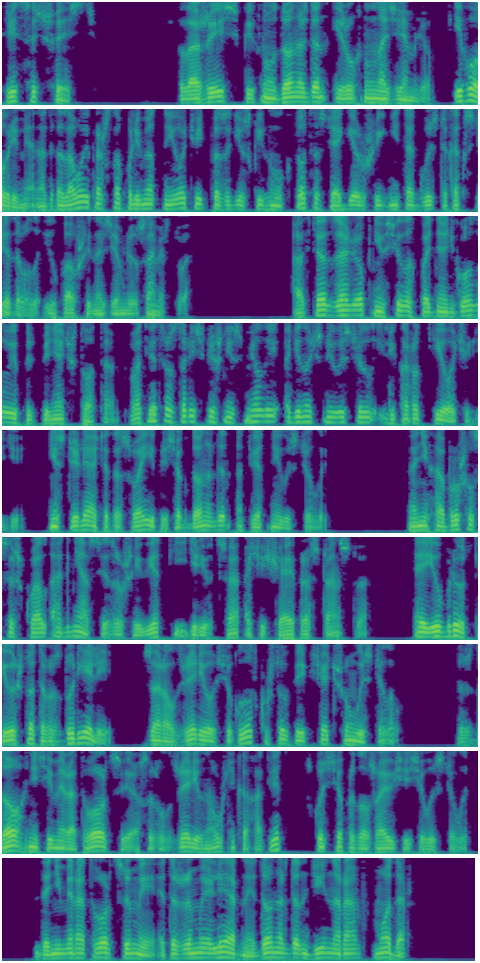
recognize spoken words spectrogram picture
Тридцать шесть. «Ложись!» — крикнул Дональден и рухнул на землю. И вовремя. Над головой прошла пулеметная очередь, позади вскрикнул кто-то, среагировавший не так быстро, как следовало, и упавший на землю замертво. Отряд залег, не в силах поднять голову и предпринять что-то. В ответ раздались лишь несмелые одиночные выстрелы или короткие очереди. «Не стрелять, это свои!» — пресек Дональден ответные выстрелы. На них обрушился шквал огня, срезавший ветки и деревца, очищая пространство. «Эй, ублюдки, вы что там, сдурели?» — заорал Джерри во всю глотку, чтобы перекричать шум выстрелов. «Сдохните, миротворцы!» — расслышал Джерри в наушниках ответ сквозь все продолжающиеся выстрелы. «Да не миротворцы мы, это же мы, Лерны, Дональдон, Дина, Рамп, Модер!»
